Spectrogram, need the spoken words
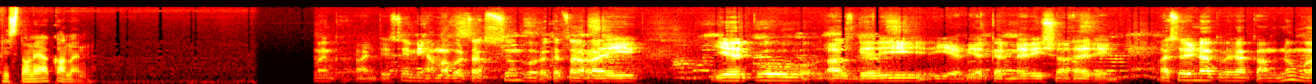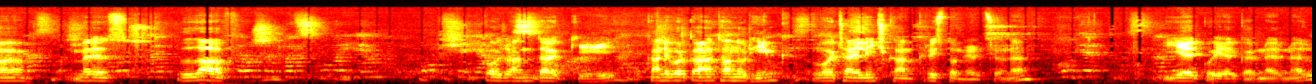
քրիստոնեական են մենք այնպեսի մի համագործակցություն, որը կծառայի երկու ազգերի եւ երկրների շահերին։ Այս օրինակ վերականգնումը մեզ լավ կոժանդակի, քանի որ կա ընդհանուր հիմք, ոչ այլ ինչքան քրիստոնեությունը, երկու երկրներն էլ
